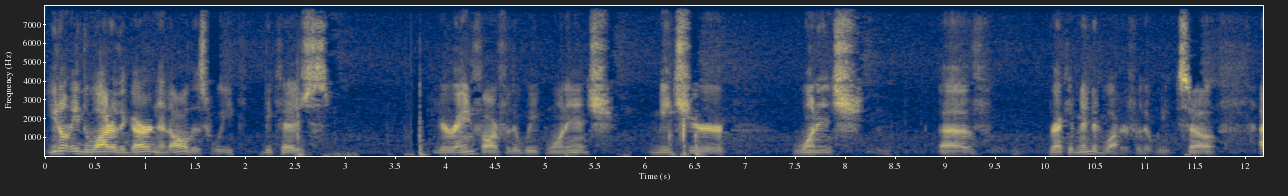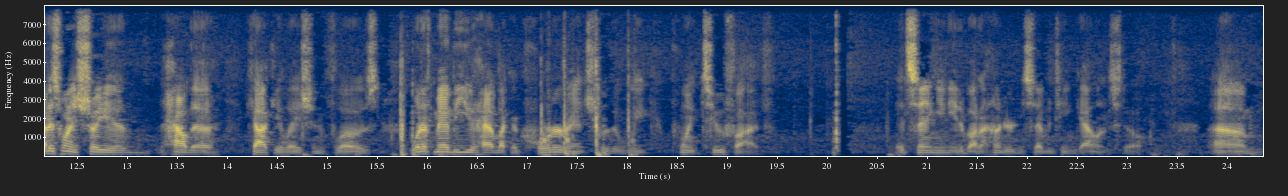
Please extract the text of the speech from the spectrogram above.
you don't need to water the garden at all this week because your rainfall for the week one inch meets your one inch of recommended water for the week. So I just want to show you how the calculation flows. What if maybe you had like a quarter inch for the week, 0.25? It's saying you need about 117 gallons still. Um,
